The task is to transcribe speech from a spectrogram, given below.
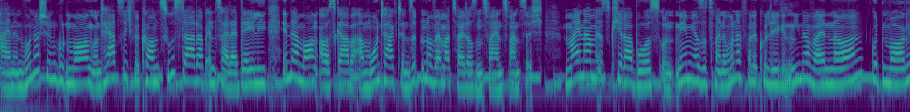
Einen wunderschönen guten Morgen und herzlich willkommen zu Startup Insider Daily in der Morgenausgabe am Montag, den 7. November 2022. Mein Name ist Kira Burs und neben mir sitzt meine wundervolle Kollegin Nina Weidenauer. Guten Morgen.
